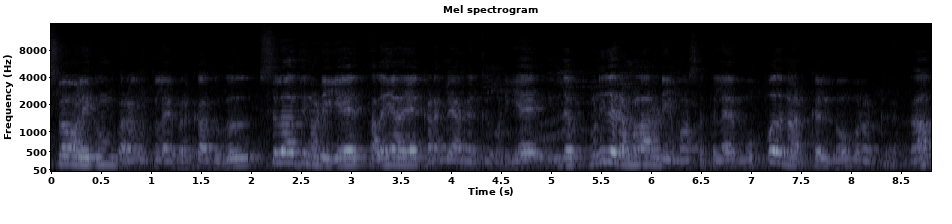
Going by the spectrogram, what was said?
அஸ்லாம் வலைக்கும் வரமத்துல்லாய் பர்காத்துக்கு இஸ்லாத்தினுடைய தலையாய கடமையாக இருக்கக்கூடிய இந்த புனித ரமலானுடைய மாசத்துல முப்பது நாட்கள் நோன்பு நாட்கள் தான்.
